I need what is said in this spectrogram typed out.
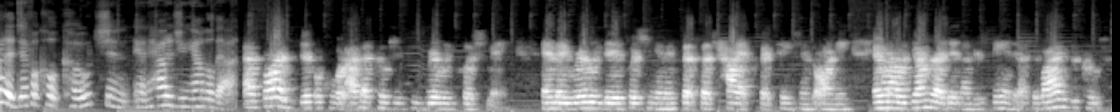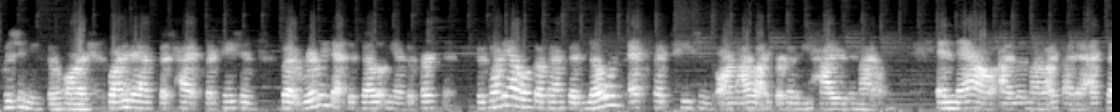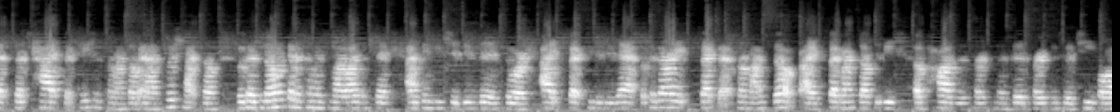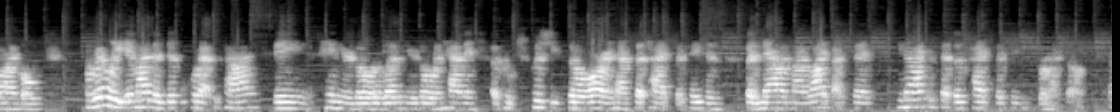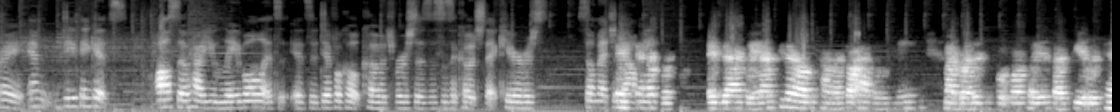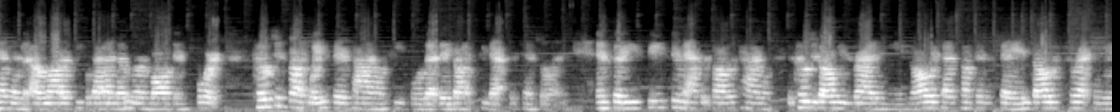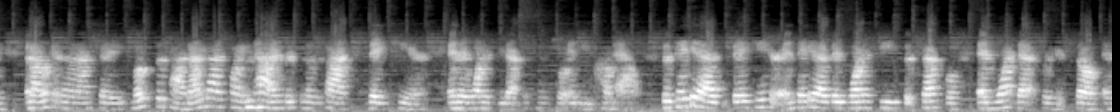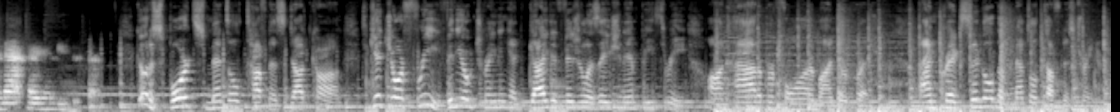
had a difficult coach and, and how did you handle that? As far as difficult, I've had coaches who really pushed me. And they really did push me and they set such high expectations on me. And when I was younger, I didn't understand it. I said, why is this coach pushing me so hard? Why do they have such high expectations? But really, that developed me as a person. Because one day I woke up and I said, no one's expectations on my life are going to be higher than my own. And now I live my life by that. I set such high expectations for myself and I push myself because no one's going to come into my life and say, I think you should do this or I expect you to do that because I already expect that for myself. I expect myself to be a positive person, a good person, to achieve all my goals. Really, it might have been difficult at the time, being 10 years old, 11 years old, and having a coach push you so hard and have such high expectations. But now in my life, I say, you know, I can set those high expectations for myself. Right. And do you think it's also how you label it's it's a difficult coach versus this is a coach that cares so much about exactly. me? Exactly. And I see that all the time. I saw it happen with me. My brother's a football player, so I see it with him and a lot of people that I know who are involved in sports. Coaches don't waste their time on people that they don't see that potential in. And so you see student athletes all the time. The coach is always riding me. He always has something to say. He's always correcting me. And I look at them and I say, most of the time, 99.9% of the time, they care. And they want to see that potential in you come out. So take it as they care and take it as they want to you successful and want that for yourself. And that's how you're going to be successful. Go to sportsmentaltoughness.com to get your free video training and guided visualization MP3 on how to perform under pressure. I'm Craig Sigl, the Mental Toughness Trainer.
